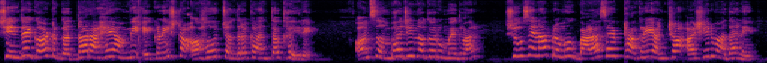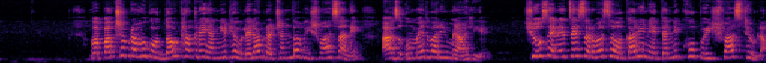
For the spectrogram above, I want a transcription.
शिंदे गट गद्दार आहे आम्ही एकनिष्ठ आहोत चंद्रकांत खैरे. ऑन संभाजीनगर उमेदवार शिवसेना प्रमुख बाळासाहेब ठाकरे यांच्या आशीर्वादाने व पक्षप्रमुख उद्धव ठाकरे यांनी ठेवलेल्या प्रचंड विश्वासाने आज उमेदवारी मिळाली आहे शिवसेनेचे सर्व सहकारी नेत्यांनी खूप विश्वास ठेवला.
